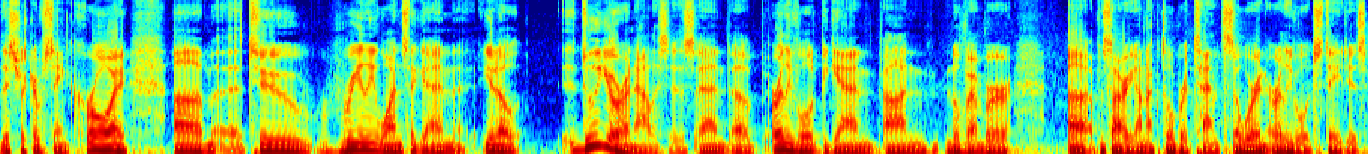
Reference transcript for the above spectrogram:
District of St. Croix, um, to really once again, you know, do your analysis. And uh, early vote began on November uh, I'm sorry, on October 10th. So we're in early vote stages.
